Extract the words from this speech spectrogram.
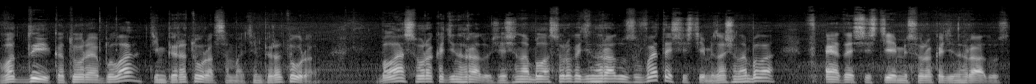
воды, которая была, температура сама, температура, была 41 градус. Если она была 41 градус в этой системе, значит она была в этой системе 41 градус.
